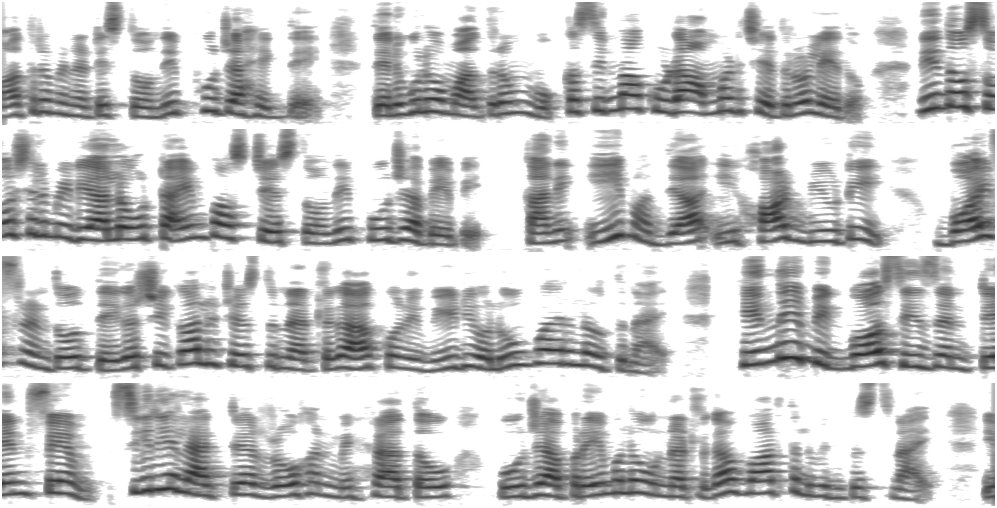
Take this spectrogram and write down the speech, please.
మాత్రమే నటిస్తోంది పూజా హెగ్దే తెలుగులో మాత్రం ఒక్క సినిమా కూడా అమ్మడి చేతిలో లేదు. దీంతో సోషల్ మీడియాలో టైం పాస్ చేస్తోంది పూజా బేబీ. కానీ ఈ మధ్య ఈ హాట్ బ్యూటీ బాయ్ ఫ్రెండ్తో తెగ చికాలు చేస్తున్నట్లుగా కొన్ని వీడియోలు వైరల్ అవుతున్నాయి. Hindi big boss season ten fame serial actor Rohan మెహ్రాతో పూజా ప్రేమలో ఉన్నట్లుగా వార్తలు వినిపిస్తున్నాయి. ఈ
